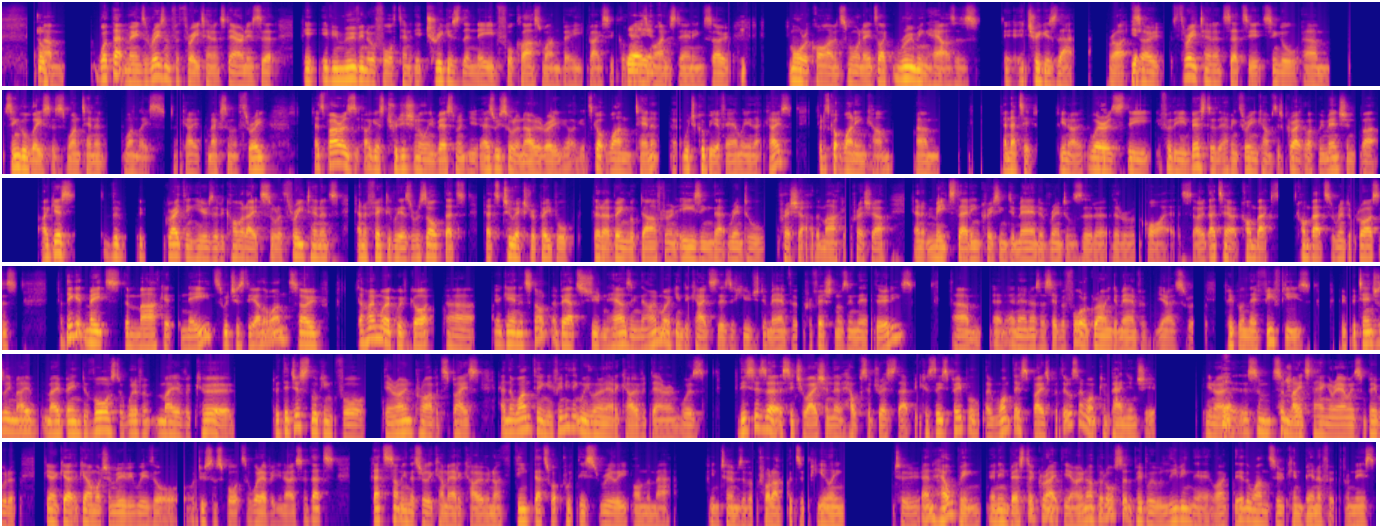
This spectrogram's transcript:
Sure. Um, what that means, the reason for three tenants, Darren, is that it, if you move into a fourth tenant, it triggers the need for Class 1B, basically. Yeah, That's yeah. my understanding. So more requirements, more needs, like rooming houses, it, it triggers that, right? Yeah. So three tenants, that's it. Single, um, single leases, one tenant, one lease. Okay, maximum of three. as far as I guess traditional investment, as we sort of noted already, like it's got one tenant, uh, which could be a family in that case, but it's got one income, um, and that's it. You know, whereas the for the investor, having three incomes is great, like we mentioned. But I guess the, the great thing here is it accommodates sort of three tenants, and effectively as a result, that's that's two extra people that are being looked after and easing that rental pressure, the market pressure, and it meets that increasing demand of rentals that are that are required. So that's how it combats combats the rental crisis. I think it meets the market needs, which is the other one. So the homework we've got. Uh, again, it's not about student housing. The homework indicates there's a huge demand for professionals in their 30s. Um, and, and, and as I said before, a growing demand for you know sort of people in their 50s who potentially may may have been divorced or whatever may have occurred, but they're just looking for their own private space. And the one thing, if anything, we learned out of COVID, Darren, was this is a, situation that helps address that because these people they want their space, but they also want companionship. You know, yeah, there's some some sure. mates to hang around with, some people to you know go go and watch a movie with, or or do some sports or whatever. You know, so that's that's something that's really come out of COVID, and I think that's what put this really on the map in terms of a product that's appealing to and helping an investor, great, the owner, but also the people who are living there. Like they're the ones who can benefit from this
